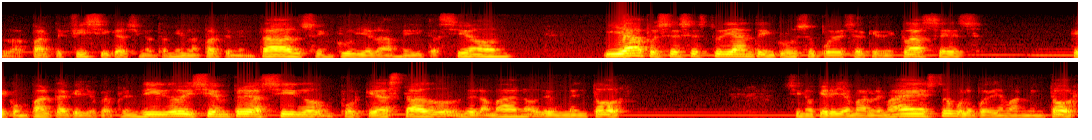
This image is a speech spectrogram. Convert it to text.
la parte física, sino también la parte mental, se incluye la meditación. Y ya, pues ese estudiante incluso puede ser que dé clases, que comparta aquello que ha aprendido y siempre ha sido porque ha estado de la mano de un mentor, si no quiere llamarle maestro, pues le puede llamar mentor,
